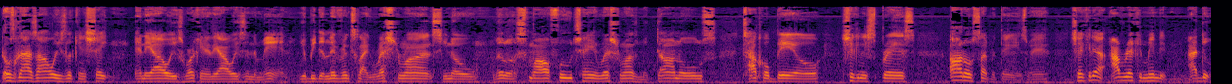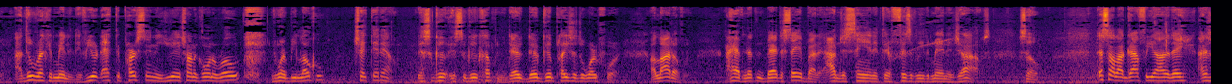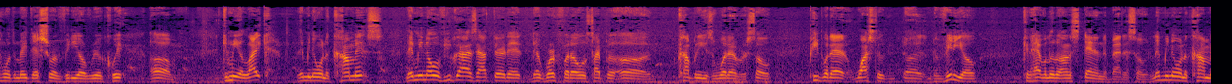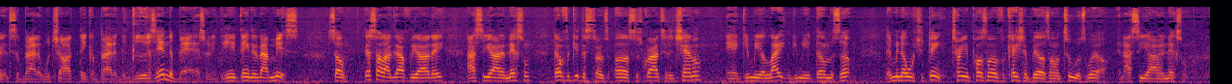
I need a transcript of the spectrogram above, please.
Those guys are always look in shape. And they always working and they always in demand. You'll be delivering to like restaurants, you know, little small food chain restaurants, McDonald's, Taco Bell, Chicken Express, all those type of things, man. Check it out. I recommend it. I do. I do recommend it. If you're an active person and you ain't trying to go on the road, you want to be local, check that out. It's a good. It's a good company. They're they're good places to work for. A lot of them. I have nothing bad to say about it. I'm just saying that they're physically demanding jobs. So that's all I got for y'all today. I just wanted to make that short video real quick. Um, give me a like. Let me know in the comments. Let me know if you guys out there that that work for those type of uh, companies or whatever. So people that watch the, uh, the video can have a little understanding about it. So let me know in the comments about it, what y'all think about it, the goods and the bads, or anything, anything that I missed. So that's all I got for y'all today. I'll see y'all in the next one. Don't forget to uh, subscribe to the channel and give me a like and give me a thumbs up. Let me know what you think. Turn your post notification bells on too as well. And I'll see y'all in the next one.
